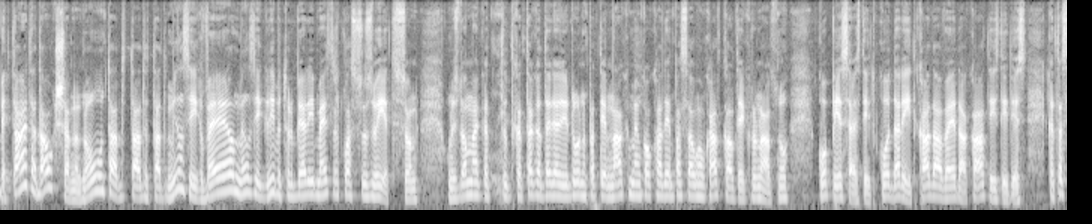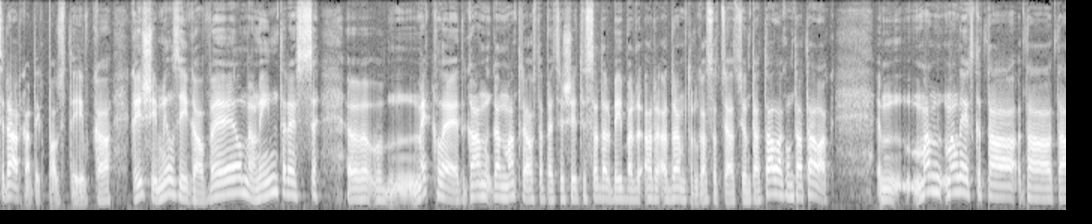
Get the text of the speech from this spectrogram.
Bet tā ir tāda augšana, nu, tāda, tāda, tāda milzīga vēlme, milzīga griba. Tur bija arī meistarklases uz vietas. Un, un es domāju, ka, ka tagad arī runa par tiem nākamajiem kaut kādiem pasākumiem, kā atkal tiek runāts, nu, ko piesaistīt, ko darīt, kādā veidā, kā attīstīties. Tas ir ārkārtīgi pozitīvi, ka, ka ir šī milzīgā vēlme un interese uh, meklēt gan, gan materiālus, tāpēc ir šī sadarbība ar, ar, ar dramaturgu asociāciju un tā tālāk. Un tā tālāk. Man, man liekas, ka tā, tā, tā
